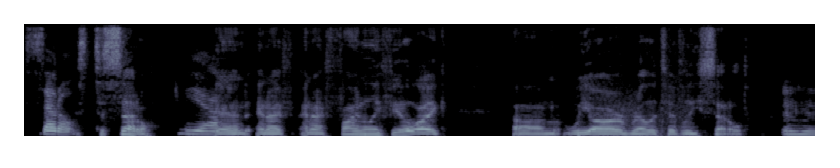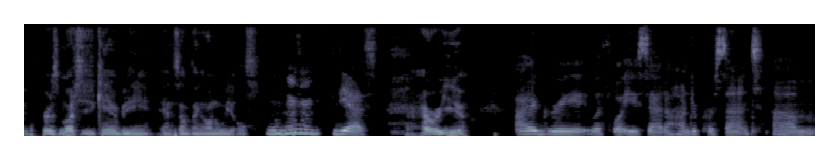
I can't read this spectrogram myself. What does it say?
Settle. to settle, Yeah. and and I and I finally feel like um, we are relatively settled hmm for as much as you can be in something on wheels. yes. How are you? I agree with what you said 100%. Um,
